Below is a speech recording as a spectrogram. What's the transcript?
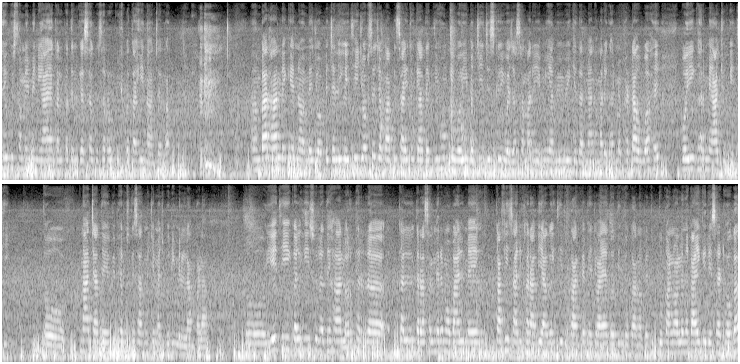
थे, कुछ समझ में नहीं आया। कल का दिन कैसा गुजर, और कुछ पता ही ना चला। बहरहाल, लेकिन मैं जॉब पे चली गई थी। जॉब से जब वापस आई तो क्या देखती हूँ कि वही बच्ची, जिसकी वजह से हमारे मियाँ बीवी के दरमियान हमारे घर में फटा हुआ है, वही घर में आ चुकी थी। तो ना चाहते हुए भी फिर उसके साथ मुझे मजबूरी मिलना पड़ा। तो ये थी कल की सूरत हाल और फिर कल दरअसल मेरे मोबाइल में काफ़ी सारी ख़राबी आ गई थी। दुकान पे भिजवाया दो तीन दुकानों पे। तो दुकान वालों ने कहा कि रिसेट होगा।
